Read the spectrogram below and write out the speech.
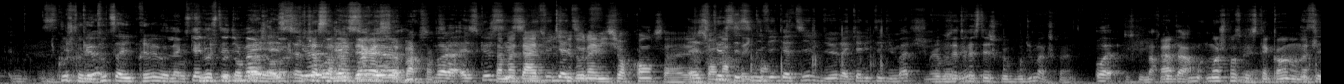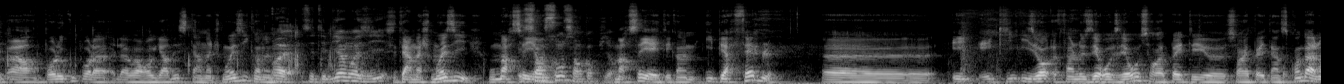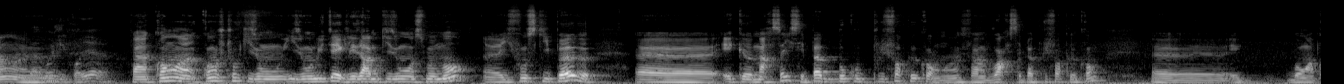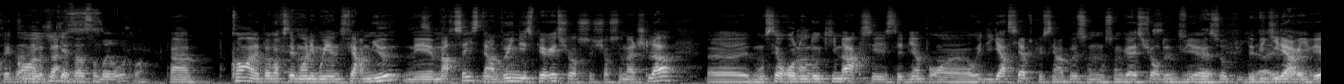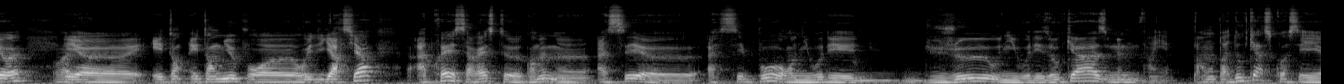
Du coup, je Est-ce connais que- toute sa vie privée. La Si veux, je qualité du match, est-ce que- Ça, est-ce m'intéresse, ça, par contre. voilà est-ce que Ça c'est m'intéresse plus que ton significatif avis sur Caen, ça. est-ce sur que c'est significatif de la qualité du match Mais vous a êtes resté jusqu'au bout du match quand même. ouais Parce qu'il marque Ah, tard. moi- Moi, je pense que c'était quand même un match. Alors, pour le coup, pour la- l'avoir regardé, c'était un match moisi quand même. ouais c'était bien moisi C'était un match moisi où Marseille, sans c'est encore pire Marseille a été quand même hyper faible. Euh, et, et qui, ils ont, enfin, le 0-0, ça aurait pas été, euh, ça aurait pas été un scandale. hein, Bah, euh. moi j'y croyais Enfin, quand, quand je trouve qu'ils ont, ils ont lutté avec les armes qu'ils ont en ce moment, ils font ce qu'ils peuvent. et que Marseille, c'est pas beaucoup plus fort que Caen. hein. Enfin, voire c'est pas plus fort que Caen. Et bon, après, bah, Ricky pas- qui a fait un sombrero je crois? Enfin, Caen n'avait pas forcément les moyens de faire mieux, mais Marseille, c'était un peu inespéré sur ce, sur ce match-là. Euh, bon, c'est Rolando qui marque, c'est c'est bien pour euh, Rudy Garcia, parce que c'est un peu son, son gars sûr C'est depuis, son euh, gars sûr depuis depuis qu'il est arrivé. Ouais. Ouais. Et, euh, et, tant, et tant mieux pour euh, Rudy Garcia. Après, ça reste quand même assez, assez pauvre au niveau des, du jeu, au niveau des occasions. Même, enfin, il n'y a vraiment pas d'occasion, quoi. C'est,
